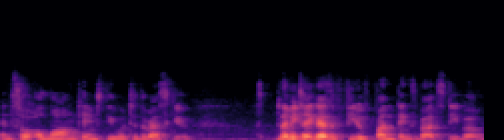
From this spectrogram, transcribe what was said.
And so along came Steve-O to the rescue. Let me tell you guys a few fun things about Steve-O.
